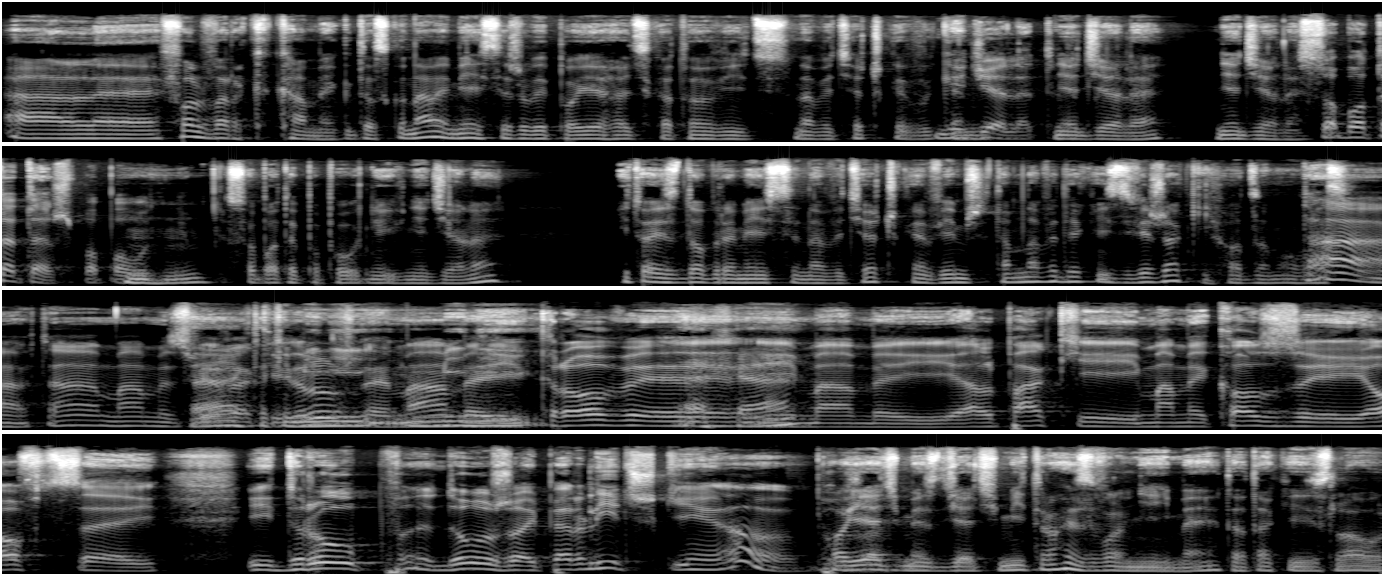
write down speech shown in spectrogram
Ale Folwark Kamyk, doskonałe miejsce, żeby pojechać z Katowic na wycieczkę w weekend. Niedzielę tylko. Niedzielę. Niedzielę. Sobotę też po południu. Mhm. Sobotę po południu i w niedzielę. I to jest dobre miejsce na wycieczkę. Wiem, że tam nawet jakieś zwierzaki chodzą u was. Tak, tak, mamy zwierzaki takie różne. mini- mamy mini- i krowy, Aha. i mamy i alpaki, i mamy kozy, i owce, i, i drób dużo, i perliczki. No. Pojedźmy z dziećmi, trochę zwolnijmy. To taki slow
